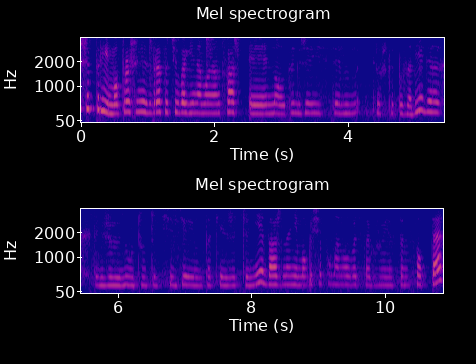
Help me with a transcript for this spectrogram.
Pierwszy primo, proszę nie zwracać uwagi na moją twarz. Yy, no, także jestem troszkę po zabiegach, także no tutaj się dzieją takie rzeczy nieważne, nie mogę się pomalować, także jestem sotte.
